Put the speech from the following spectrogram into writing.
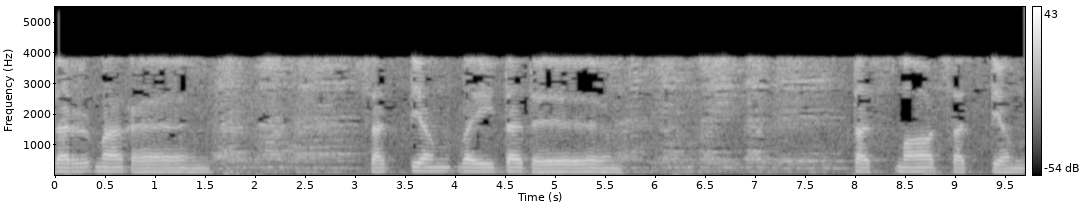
धर्मः सत्यं वै तत् तस्मात् सत्यम्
